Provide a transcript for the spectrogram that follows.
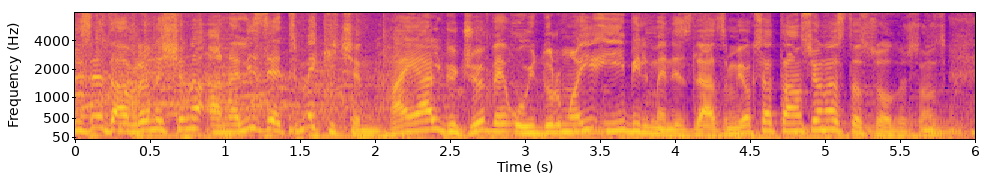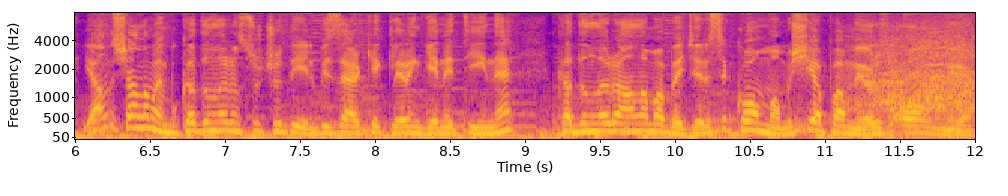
Size davranışını analiz etmek için hayal gücü ve uydurmayı iyi bilmeniz lazım. Yoksa tansiyon hastası olursunuz. Yanlış anlamayın bu kadınların suçu değil. Biz erkeklerin genetiğine kadınları anlama becerisi konmamış yapamıyoruz olmuyor.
